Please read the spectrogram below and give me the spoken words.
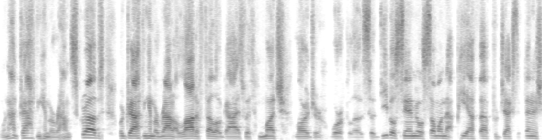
we're not drafting him around scrubs. We're drafting him around a lot of fellow guys with much larger workloads. So Deebo Samuel, someone that PFF projects to finish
